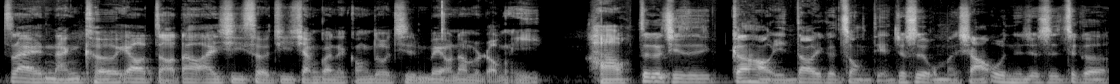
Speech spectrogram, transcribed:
在南科要找到 IC 设计相关的工作，其实没有那么容易。好，这个其实刚好引到一个重点，就是我们想要问的，就是这个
